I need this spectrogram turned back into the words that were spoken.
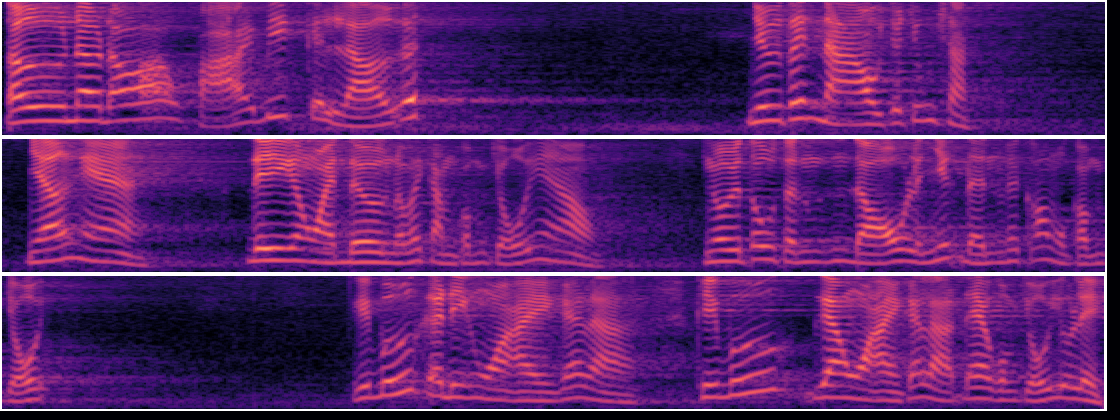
Từ nơi đó phải biết cái lợi ích như thế nào cho chúng sanh. Nhớ nghe, đi ra ngoài đường là phải cầm cọng chuỗi nghe không? Người tu tịnh độ là nhất định phải có một cọng chuỗi khi bước ra đi ngoài cái là, khi bước ra ngoài cái là đeo cọng chuỗi vô liền.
